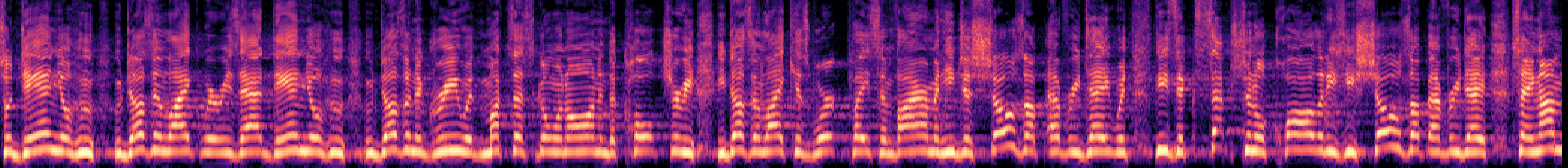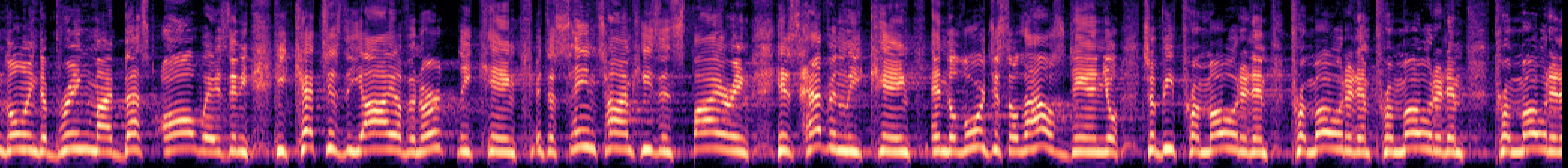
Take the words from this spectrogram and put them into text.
So, Daniel, who, who doesn't like where he's at, Daniel, who, who doesn't agree with much that's going on in the culture, he, he doesn't like his workplace environment, he just shows up every day with these exceptional qualities. He shows up every day saying, I'm going to bring my best always. And he, he catches the eye of an earthly king. At the same time, he's inspiring his heavenly king. And the Lord just allows Daniel to be promoted and promoted and promoted and promoted.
